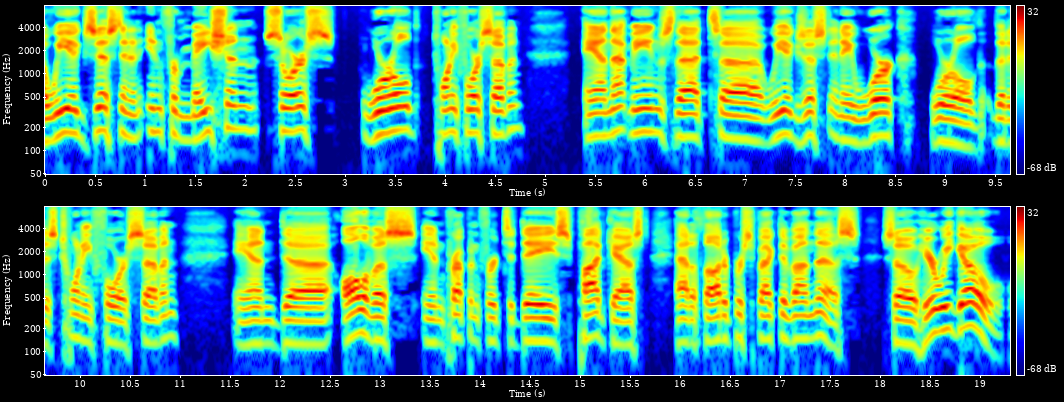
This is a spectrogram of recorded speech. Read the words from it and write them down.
Uh, we exist in an information source world 24 7. And that means that uh, we exist in a work world that is 24 7. And uh, all of us in prepping for today's podcast had a thought or perspective on this. So here we go.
